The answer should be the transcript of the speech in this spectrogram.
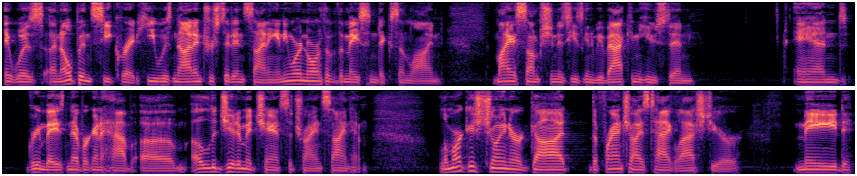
It was an open secret. He was not interested in signing anywhere north of the Mason Dixon line. My assumption is he's going to be back in Houston, and Green Bay is never going to have a, a legitimate chance to try and sign him. Lamarcus Joyner got the franchise tag last year, made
